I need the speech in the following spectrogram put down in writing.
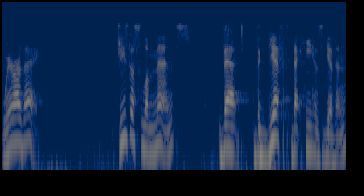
Where are they? Jesus laments that the gift that he has given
